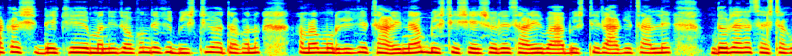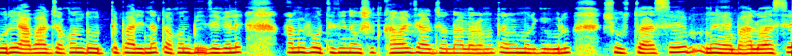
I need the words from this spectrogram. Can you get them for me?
আকাশ দেখে মানে যখন দেখি বৃষ্টি হয় তখন আমরা মুরগিকে ছাড়ি না। বৃষ্টি শেষ হলে ছাড়ি বা বৃষ্টির আগে ছাড়লে দৌড়ে রাখার চেষ্টা করি, আবার যখন দৌড়তে পারি না তখন ভিজে গেলে আমি প্রতিদিন ওষুধ খাওয়াই, যার জন্য আল্লাহর মতো আমার মুরগিগুলো সুস্থ আছে ভালো আছে।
